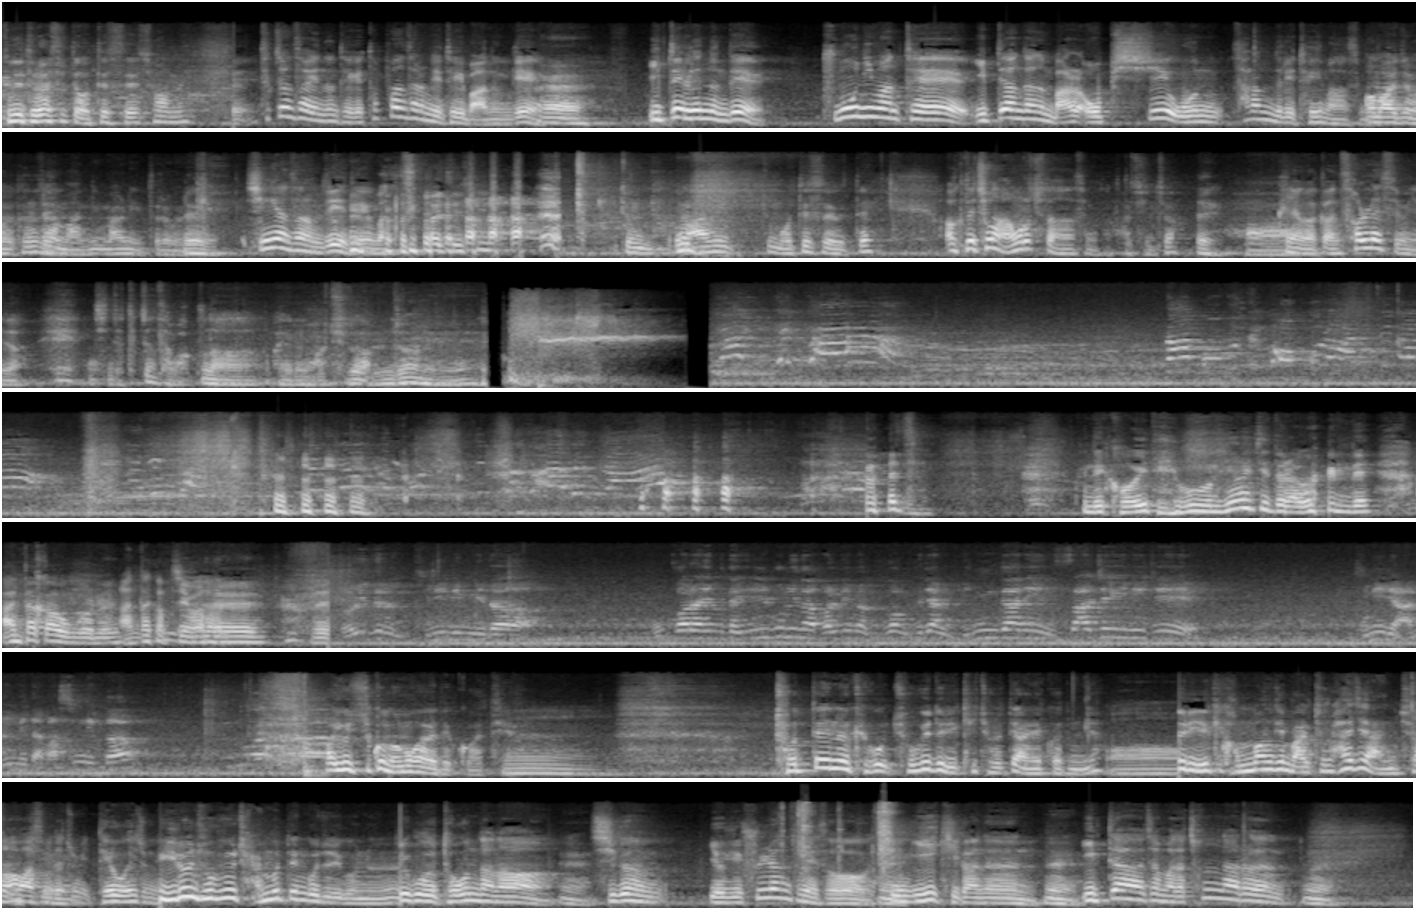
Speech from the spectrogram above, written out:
군대 들어갔을 때 어땠어요, 처음에? 네, 특전사에는 되게 터프한 사람들이 되게 많은 게, 예. 입대를 했는데, 부모님한테 입대한다는 말 없이 온 사람들이 되게 많았습니다. 어, 맞아, 맞아. 그런 사람 많이, 많이 있더라고요. 네. 신기한 사람들이 되게 많았어요. 좀, 마음이 좀 어땠어요, 그때? 아, 근데 저는 아무렇지도 않았습니다. 아, 진짜? 네. 아. 그냥 약간 설렜습니다. 진짜 특전사 왔구나. 막 이런. 와, 진짜 남자네. 근데 거의 대부분 헤어지더라고요. 근데 안타까운 거는. 안타깝지만. 네. 너희들은 군인입니다 옷 갈아입는데 1분이나 걸리면 그건 그냥 민간인 싸제인이지 군인이 아닙니다 맞습니까? 아, 이거 짚고 넘어가야 될 것 같아요. 음. 저 때는 그 조교들이 이렇게 절대 안 했거든요. 어. 조교들이 이렇게 건방진 말투를 하지 않죠. 아. 맞습니다. 좀 대우해 줍니다. 이런 조교 잘못된 거죠, 이거는. 그리고 더군다나 네. 지금 여기 훈련소에서 지금 이 기간은 네. 입대하자마자 첫날은 네.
